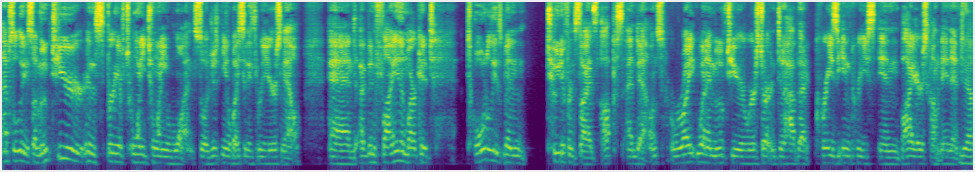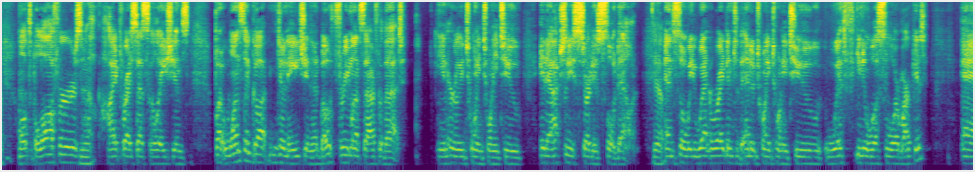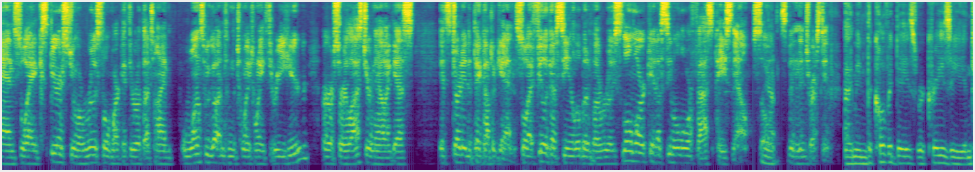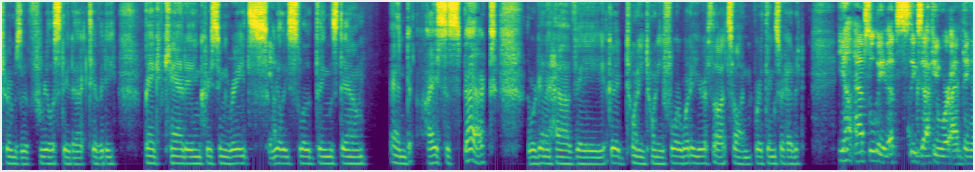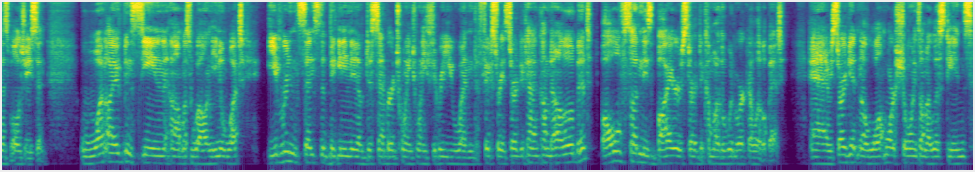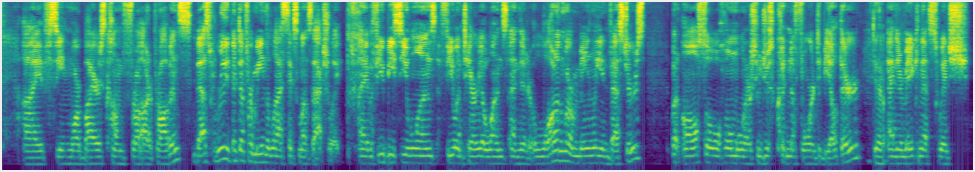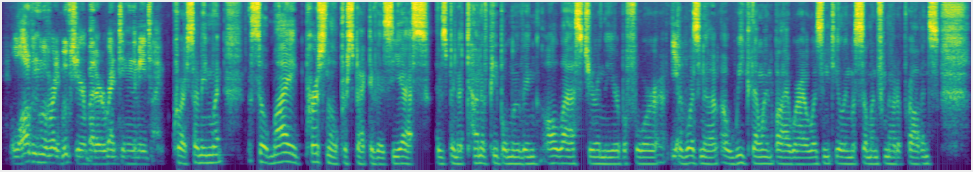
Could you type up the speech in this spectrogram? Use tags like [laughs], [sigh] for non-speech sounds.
Absolutely. So I moved here in spring of 2021. So just, you know, basically three years now. And I've been finding the market totally has been two different sides, ups and downs. Right when I moved here, we're starting to have that crazy increase in buyers coming in and yeah. multiple offers, yeah. high price escalations. But once I got into an agent, about three months after that, in early 2022, it actually started to slow down. Yeah. And so we went right into the end of 2022 with, you know, a slower market. And so I experienced, you know, a really slow market throughout that time. Once we got into the 2023 here, or sorry, last year now, I guess, it starting to pick up again. So I feel like I've seen a little bit of a really slow market. I've seen a little more fast pace now. So yeah. it's been interesting. I mean, the COVID days were crazy in terms of real estate activity. Bank of Canada increasing rates yeah. really slowed things down. And I suspect we're going to have a good 2024. What are your thoughts on where things are headed? Yeah, absolutely. That's exactly where I'm thinking as well, Jason. What I've been seeing um, as well, and you know what, even since the beginning of December 2023, when the fixed rate started to kind of come down a little bit, all of a sudden these buyers started to come out of the woodwork a little bit. And we started getting a lot more showings on my listings. I've seen more buyers come from out of province. That's really picked up for me in the last six months, actually. I have a few BC ones, a few Ontario ones, and a lot of them are mainly investors, but also homeowners who just couldn't afford to be out there. And they're making that switch a lot of them who have already moved here but are renting in the meantime. Of course. I mean, when, so my personal perspective is yes, there's been a ton of people moving all last year and the year before. Yeah. There wasn't a, a week that went by where I wasn't dealing with someone from out of province.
